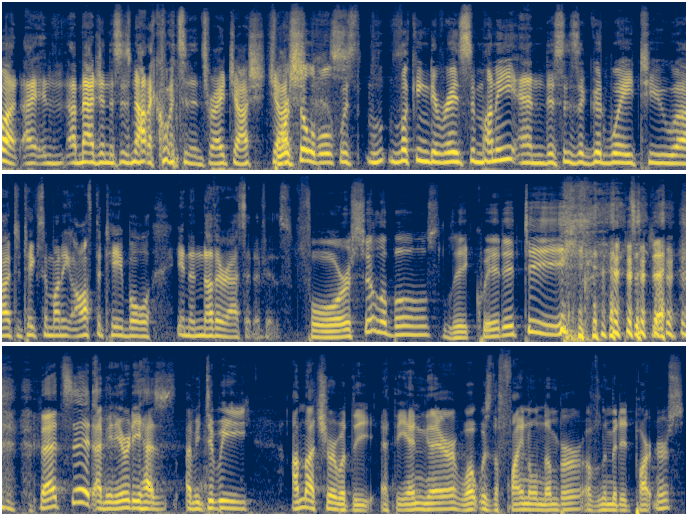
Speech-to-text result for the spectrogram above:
but I imagine this is not a coincidence, right, Josh? Josh Four syllables. Was looking to raise some money, and this is a good way to uh, to take some money off the table in another asset of his. Four syllables, liquidity. that's it. I mean, he already has. I mean, did we? I'm not sure what the at the end there. What was the final number of limited partners?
